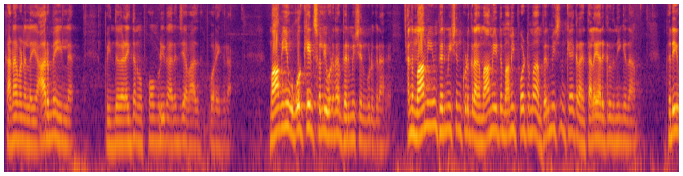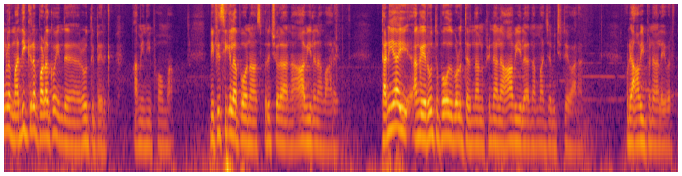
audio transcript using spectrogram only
கணவன் இல்லை யாருமே இல்லை. இப்போ இந்த வேலைக்கு தான் நம்ம போக முடியும்னு அறிஞ்சு அவன் அதுக்கு போகிறேங்கிறான் மாமியும் ஓகேன்னு சொல்லி உடனே பெர்மிஷன் கொடுக்குறாங்க. அந்த மாமியும் பெர்மிஷன் கொடுக்குறாங்க. மாமிகிட்ட மாமி போட்டுமா? பெர்மிஷன் கேட்குறாங்க தலையாக இருக்கிறது நீங்கள் தான். பெரியவங்களை மதிக்கிற பழக்கம் இந்த ரூத்துக்கிட்ட இருக்குது மாமி நீ போமா நீ ஃபிசிக்கலாக போ நான் ஸ்பிரிச்சுவலாக நான் ஆவியில் நான் வாரேன். தனியாக அங்கே ரூத்து போவது போல தெரிந்தாலும் பின்னால் ஆவியில் அந்த அம்மா ஜபிச்சுட்டே வராங்க. உடைய ஆவி பின்னாலே வருது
